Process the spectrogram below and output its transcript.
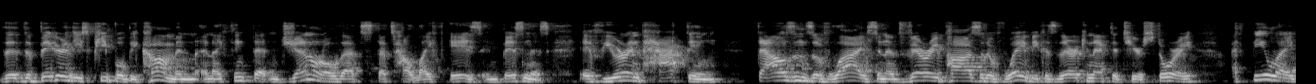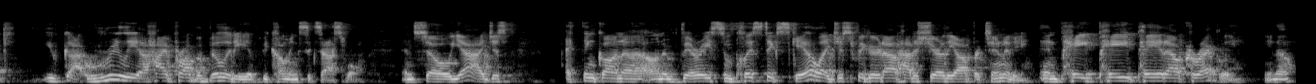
the the bigger these people become. And and I think that in general that's that's how life is in business. If you're impacting thousands of lives in a very positive way because they're connected to your story I feel like you've got really a high probability of becoming successful. And so yeah I just I think on a on a very simplistic scale I just figured out how to share the opportunity and pay pay pay it out correctly you know?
